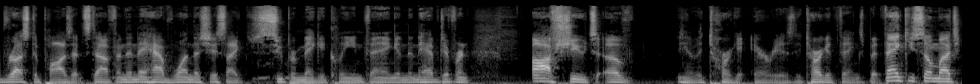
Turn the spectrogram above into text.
rust deposit stuff, and then they have one that's just like super mega clean thing, and then they have different offshoots of you know the target areas, the target things. But thank you so much.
